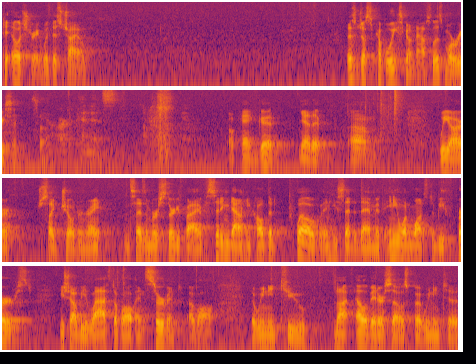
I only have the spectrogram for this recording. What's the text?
to illustrate with this child? This is just a couple weeks ago now, so this is more recent. So Our dependence. Okay, good. Yeah, that um, we are just like children, right? It says in verse 35 Sitting down, he called the twelve, and he said to them, If anyone wants to be first, he shall be last of all and servant of all. That we need to not elevate ourselves, but we need to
